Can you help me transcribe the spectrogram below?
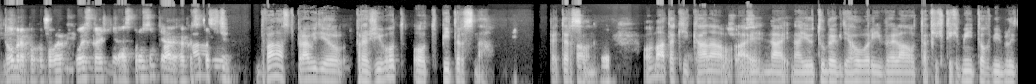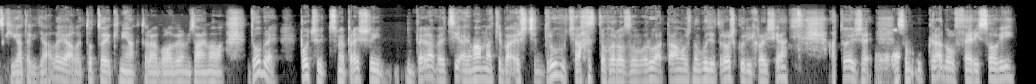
Dobre, po, povedz to ešte raz, prosím ťa, ako 12, sa to 12 pravidel pre život od Petersna. Peterson. Okay. On má taký kanál aj na, na YouTube, kde hovorí veľa o takých tých mýtoch biblických a tak ďalej, ale toto je kniha, ktorá bola veľmi zaujímavá. Dobre, počuť, sme prešli veľa vecí a ja mám na teba ešte druhú časť toho rozhovoru a tá možno bude trošku rýchlejšia a to je, že som ukradol Ferisovi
